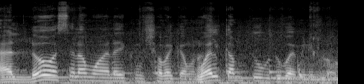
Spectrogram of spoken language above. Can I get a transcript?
হ্যালো আসসালামু আলাইকুম সবাই কেমন welcome to Dubai mini blog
